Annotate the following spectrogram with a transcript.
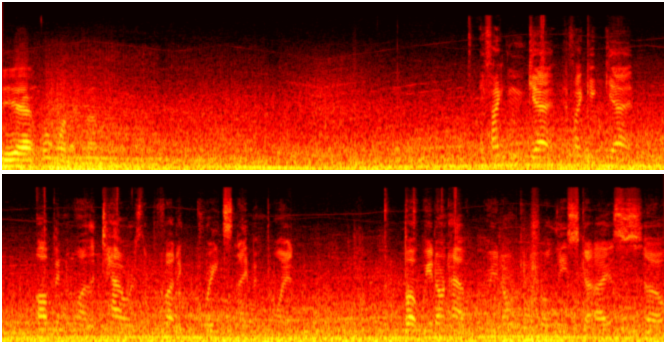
Yeah, we're one of them. If I can get, if I could get up into one of the towers, that provide a great sniping point. But we don't have, we don't control these guys, so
